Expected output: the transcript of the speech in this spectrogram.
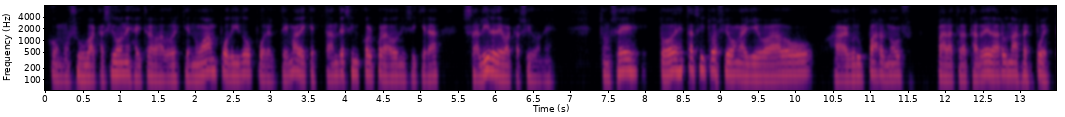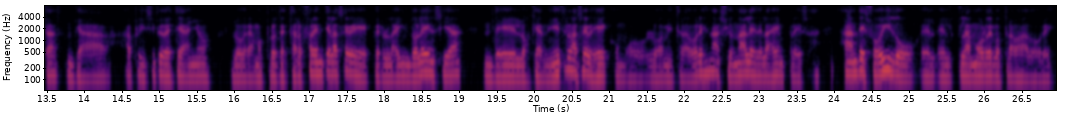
como sus vacaciones. Hay trabajadores que no han podido por el tema de que están desincorporados ni siquiera salir de vacaciones. Entonces, toda esta situación ha llevado a agruparnos para tratar de dar unas respuestas. Ya a principios de este año logramos protestar frente a la CBE, pero la indolencia de los que administran la CBG como los administradores nacionales de las empresas han desoído el, clamor de los trabajadores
